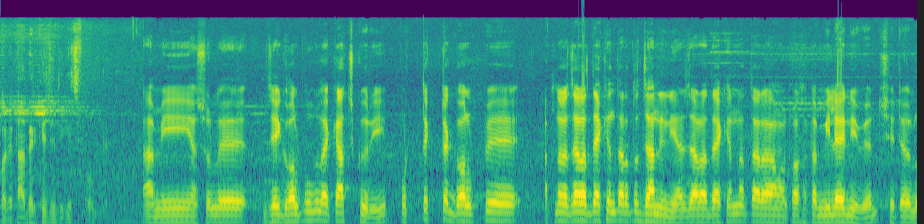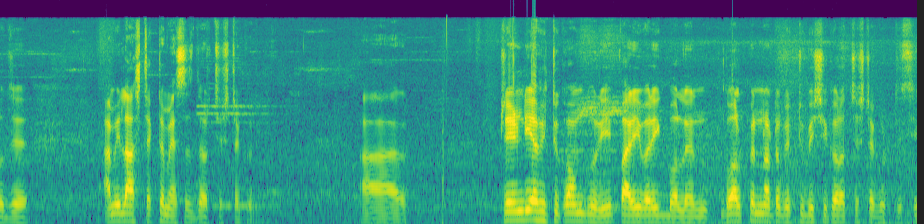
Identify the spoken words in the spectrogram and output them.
করে তাদেরকে যদি কিছু বলতেন। আমি আসলে যে গল্পগুলো কাজ করি প্রত্যেকটা গল্পে আপনারা যারা দেখেন তারা তো জানেনই আর যারা দেখেন না তারা আমার কথাটা মিলাই নেবেন। সেটা হলো যে আমি লাস্ট একটা মেসেজ দেওয়ার চেষ্টা করি। আর ট্রেন্ডি আমি একটু কম করি পারিবারিক বলেন গল্পের নাটক একটু বেশি করার চেষ্টা করতেছি।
